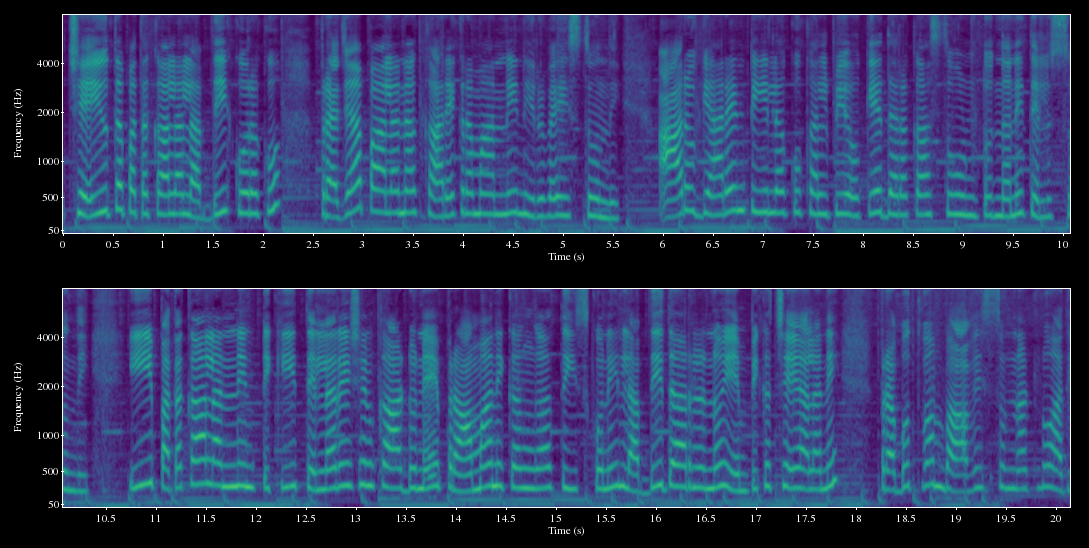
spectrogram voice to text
చేయూత పథకాల లబ్ధి కొరకు ప్రజాపాలన కార్యక్రమాన్ని నిర్వహిస్తుంది. ఆరు గ్యారంటీలకు కలిపి ఒకే దరఖాస్తు ఉంటుందని తెలుస్తుంది. ఈ పథకాలన్నింటికీ తెల్ల రేషన్ కార్డునే ప్రామాణికంగా తీసుకొని లబ్ధిదారులను ఎంపిక చేయాలని ప్రభుత్వం భావిస్తున్నట్లు అధిక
